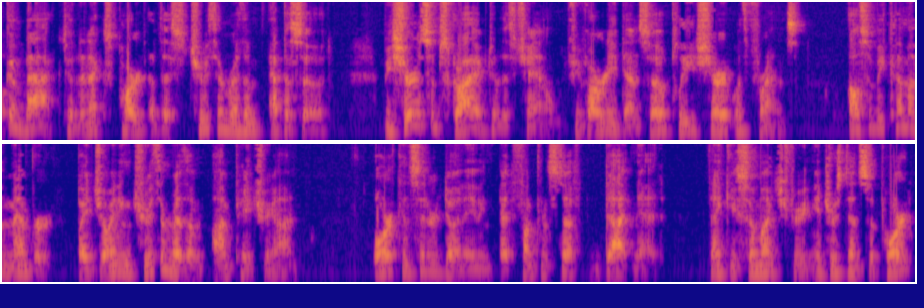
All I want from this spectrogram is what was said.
Welcome back to the next part of this Truth in Rhythm episode. Be sure to subscribe to this channel. If you've already done so, please share it with friends. Also become a member by joining Truth in Rhythm on Patreon or consider donating at funknstuff.net. Thank you so much for your interest and support.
